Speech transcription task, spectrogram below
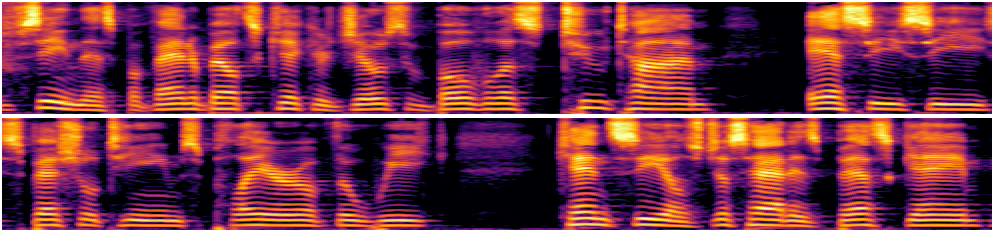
you've seen this, but Vanderbilt's kicker Joseph Bulovas, two-time SEC Special Teams Player of the Week. Ken Seals just had his best game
